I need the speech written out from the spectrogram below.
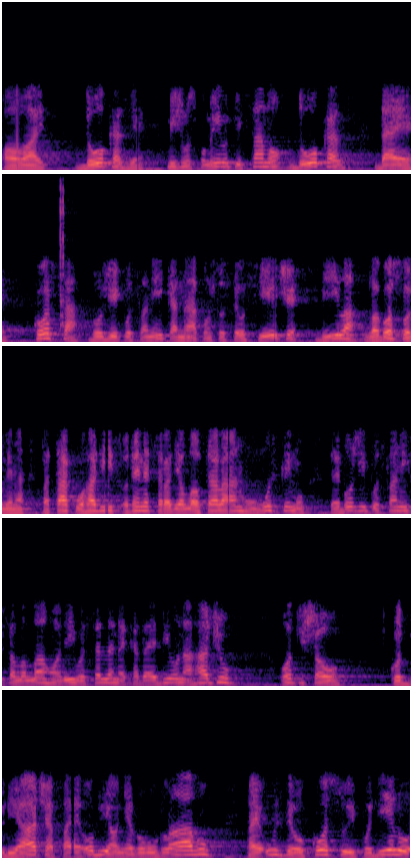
ovaj dokaze. Mi ćemo spomenuti samo dokaz da je kosa Božijeg poslanika nakon što se osjeće bila blagoslovljena. Pa tako hadis od Enesa radijallahu ta'ala anhu muslimu da je Božji poslanik sallallahu alaihi wasallam kada je bio na hađu otišao kod brijača pa je obrijao njegovu glavu pa je uzeo kosu i podijelio,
